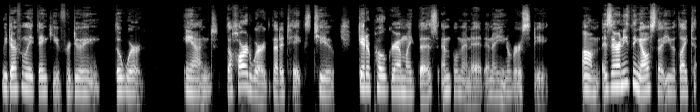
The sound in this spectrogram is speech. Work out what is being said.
we definitely thank you for doing the work and the hard work that it takes to get a program like this implemented in a university. Um, is there anything else that you would like to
